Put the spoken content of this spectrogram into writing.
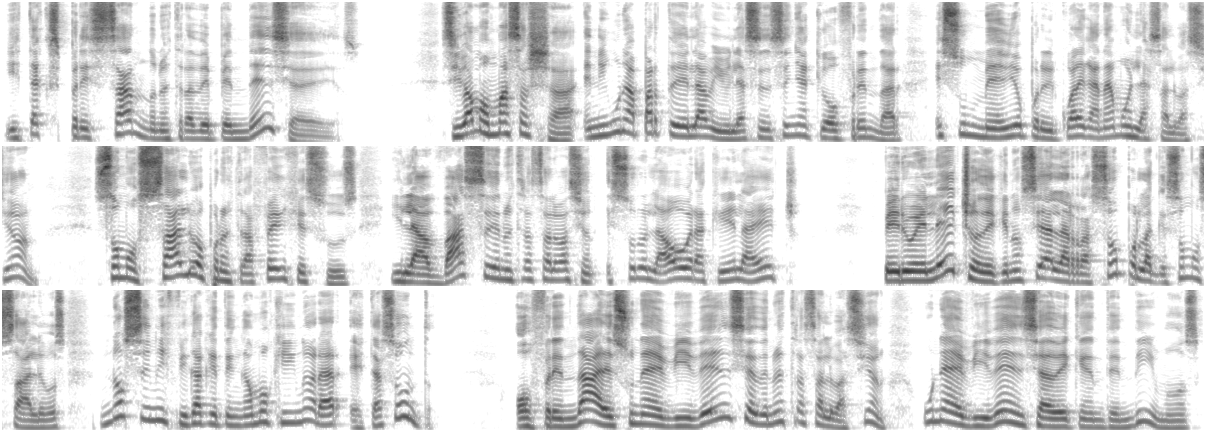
y está expresando nuestra dependencia de Dios. Si vamos más allá, en ninguna parte de la Biblia se enseña que ofrendar es un medio por el cual ganamos la salvación. Somos salvos por nuestra fe en Jesús y la base de nuestra salvación es solo la obra que Él ha hecho. Pero el hecho de que no sea la razón por la que somos salvos no significa que tengamos que ignorar este asunto. Ofrendar es una evidencia de nuestra salvación, una evidencia de que entendimos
